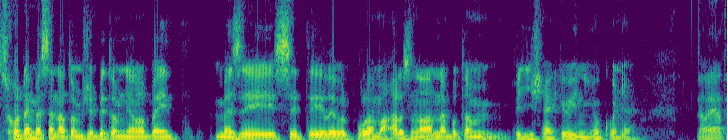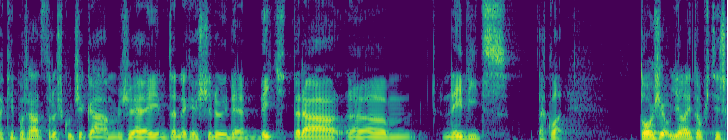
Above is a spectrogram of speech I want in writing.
shodneme se na tom, že by to mělo být mezi City, Liverpoolem a Arsenalem, nebo tam vidíš nějakého jiného koně? Ale já taky pořád trošku čekám, že jim ten dech ještě dojde. Byť teda um, nejvíc takhle. To, že udělají top 4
